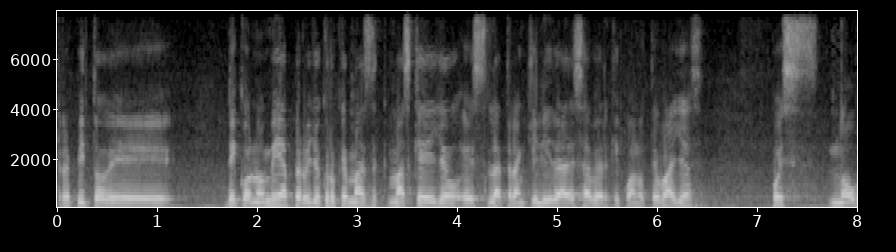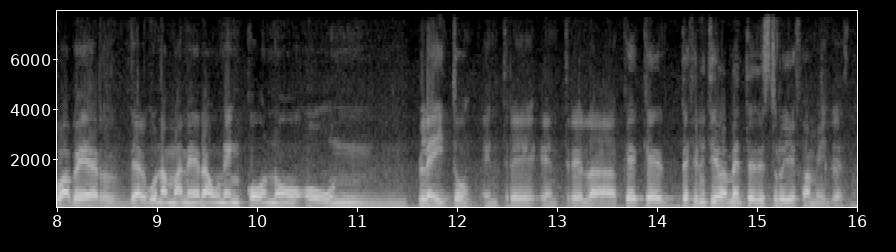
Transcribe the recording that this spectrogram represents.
repito, de de economía, pero yo creo que más, más que ello es la tranquilidad de saber que cuando te vayas, pues no va a haber de alguna manera un encono o un pleito entre, entre la que, definitivamente destruye familias. ¿no?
